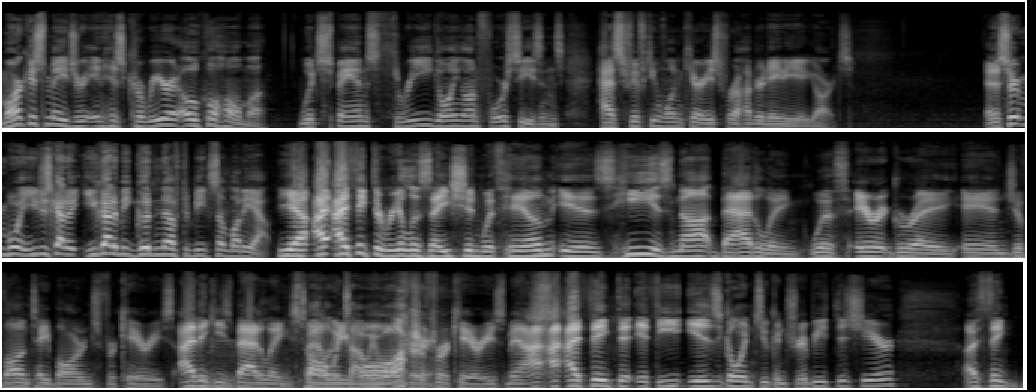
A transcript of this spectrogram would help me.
Marcus Major in his career at Oklahoma, which spans three going on four seasons, has 51 carries for 188 yards. At a certain point, you just got to you got to be good enough to beat somebody out. Yeah, I, I, think the realization with him is he is not battling with Eric Gray and Jovantae Barnes for carries. I think he's mm-hmm. battling he's Tawee Walker, Walker, for carries. Man, I, I think that if he is going to contribute this year, I think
